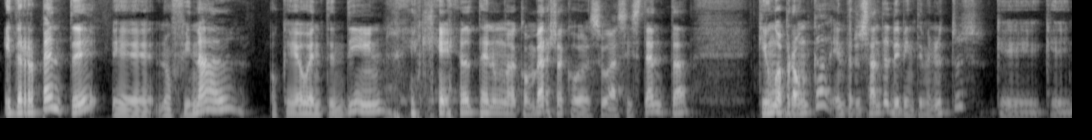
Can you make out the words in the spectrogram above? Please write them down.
e de repente, eh, no final, o que eu entendín é que el ten unha conversa coa súa asistenta que é unha bronca interesante de 20 minutos que, que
